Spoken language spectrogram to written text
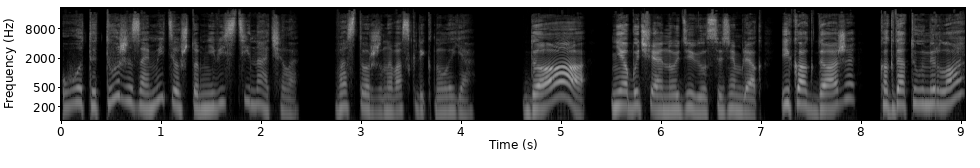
«О, ты тоже заметил, что мне вести начала?» — восторженно воскликнула я. «Да!» — необычайно удивился земляк. «И когда же? Когда ты умерла?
